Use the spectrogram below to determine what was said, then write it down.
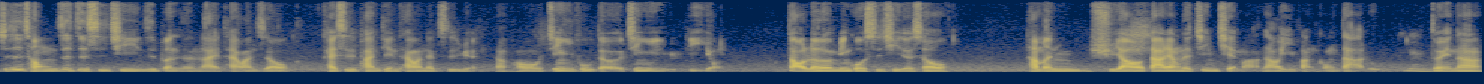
就是从日治时期日本人来台湾之后。开始盘点台湾的资源，然后进一步的经营与利用。到了民国时期的时候，他们需要大量的金钱嘛，然后以反攻大陆。嗯，对，那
